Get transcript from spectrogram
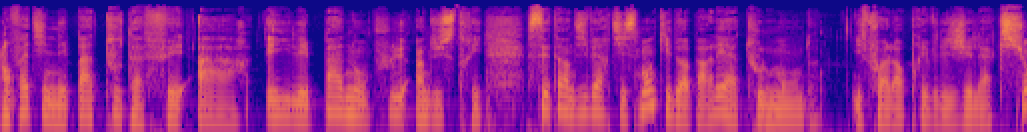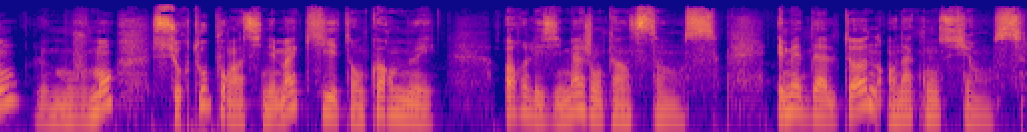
En fait, il n'est pas tout à fait art et il n'est pas non plus industrie. C'est un divertissement qui doit parler à tout le monde. Il faut alors privilégier l'action, le mouvement, surtout pour un cinéma qui est encore muet. Or, les images ont un sens. Emmett Dalton en a conscience.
